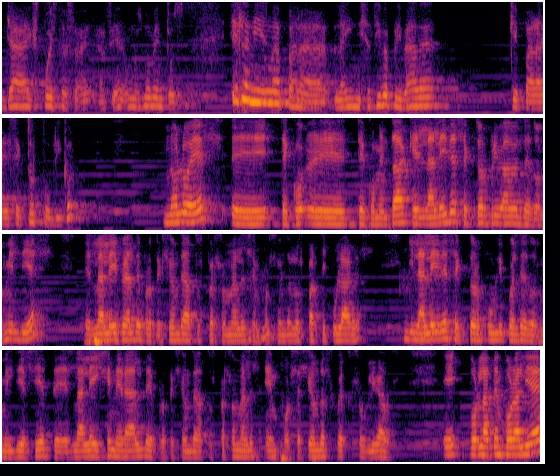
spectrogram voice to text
ya expuestas hace unos momentos, ¿es la misma para la iniciativa privada que para el sector público? No lo es. Eh, eh, te, comentaba que la ley del sector privado es de 2010, es la ley federal de protección de datos personales en posesión de los particulares, y la ley del sector público es de 2017, es la ley general de protección de datos personales en posesión de sujetos obligados. Eh, por la temporalidad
